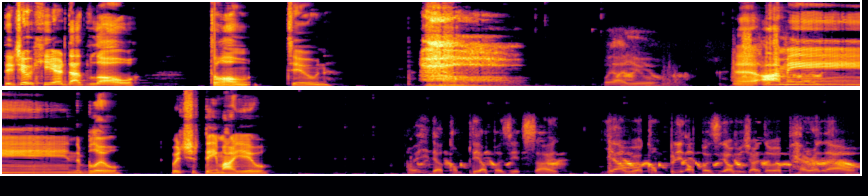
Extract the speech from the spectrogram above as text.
Did you hear that low tone tune? Where are you? Uh, I'm color in blue. Which team are you? Are we the complete opposite side? Yeah, we're complete opposite of each other. We're parallel.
